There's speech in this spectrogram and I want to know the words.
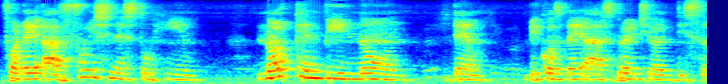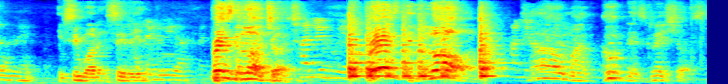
for they are foolishness to him, nor can be known them, because they are spiritual discernment. You see what? See the, Hallelujah. praise the Lord, church. Hallelujah. Praise the Lord. Oh my goodness gracious.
